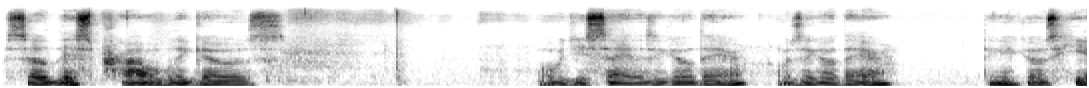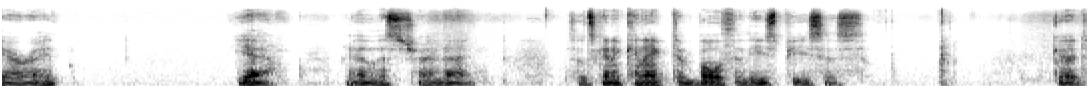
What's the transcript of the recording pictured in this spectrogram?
So this probably goes, what would you say? Does it go there? Does it go there? I think it goes here, right? Yeah. Yeah, let's try that. So it's going to connect to both of these pieces. Good.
